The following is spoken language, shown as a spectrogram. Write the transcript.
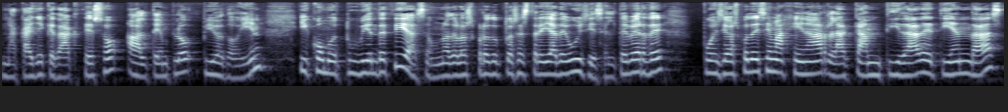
una calle que da acceso al templo Byodoin. Y como tú bien decías, uno de los productos estrella de Uji es el té verde, pues ya os podéis imaginar la cantidad de tiendas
